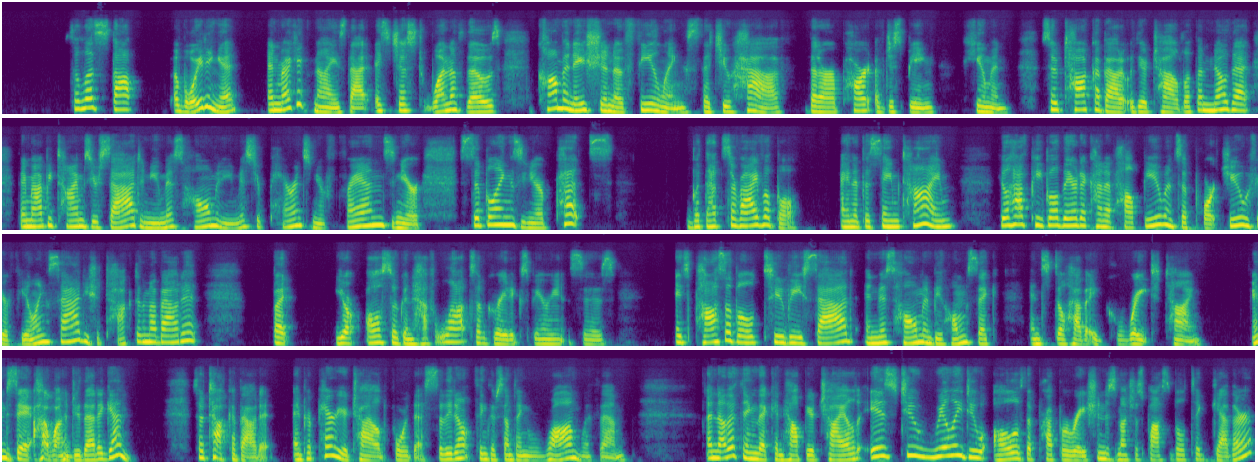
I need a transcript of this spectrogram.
So let's stop avoiding it and recognize that it's just one of those combination of feelings that you have that are a part of just being human. So talk about it with your child. Let them know that there might be times you're sad and you miss home and you miss your parents and your friends and your siblings and your pets, but that's survivable. And at the same time, you'll have people there to kind of help you and support you. If you're feeling sad, you should talk to them about it. You're also going to have lots of great experiences. It's possible to be sad and miss home and be homesick and still have a great time and say, I want to do that again. So talk about it and prepare your child for this so they don't think there's something wrong with them. Another thing that can help your child is to really do all of the preparation as much as possible together.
